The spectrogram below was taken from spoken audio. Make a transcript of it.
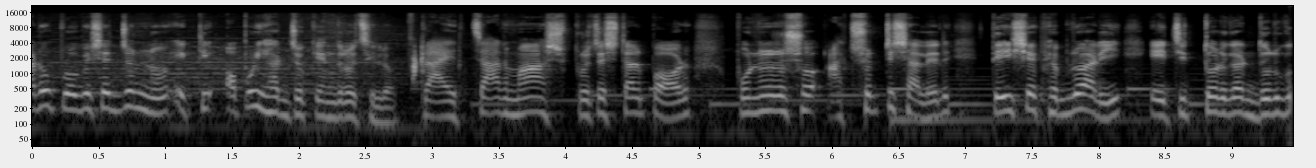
আরও প্রবেশের জন্য একটি অপরিহার্য কেন্দ্র ছিল। প্রায় চার মাস প্রচেষ্টার পর পনেরোশো সালের তেইশে ফেব্রুয়ারি এই চিত্তরগড় দুর্গ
